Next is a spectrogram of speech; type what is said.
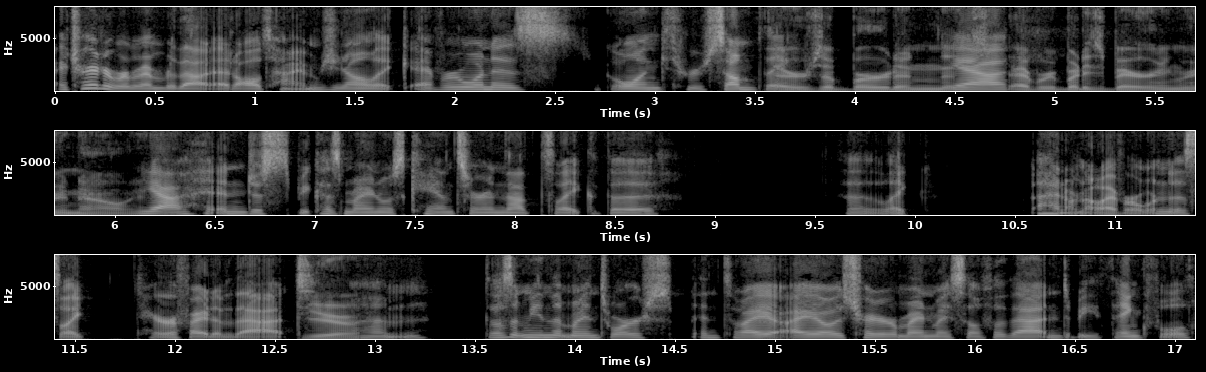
I try to remember that at all times, you know, like everyone is going through something. there's a burden that Yeah. everybody's bearing right now yeah, and just because mine was cancer and that's like the the like I don't know, everyone is like terrified of that. Yeah. Um doesn't mean that mine's worse. And so I, I always try to remind myself of that and to be thankful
